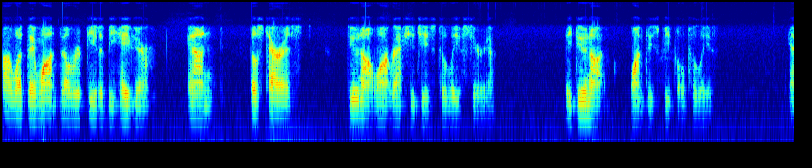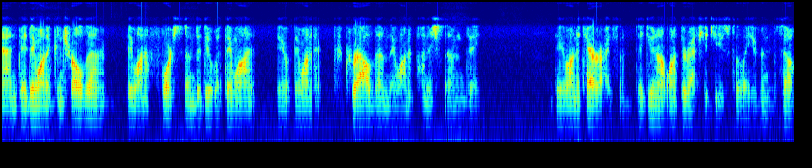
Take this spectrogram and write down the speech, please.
uh, what they want, they'll repeat a behavior. And those terrorists do not want refugees to leave Syria. They do not want these people to leave. And they, they want to control them. They want to force them to do what they want. They, they want to corral them. They want to punish them. They they want to terrorize them. They do not want the refugees to leave, and so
